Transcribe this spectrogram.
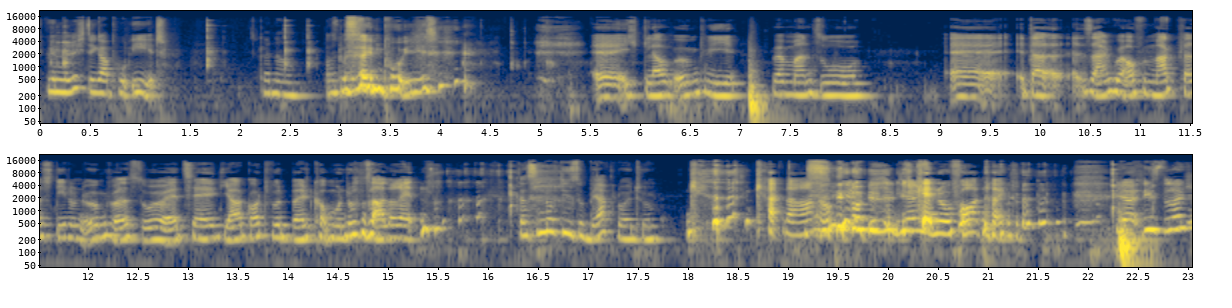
Ich bin ein richtiger Poet. Genau. Und du bist ein Poet. Äh, ich glaube irgendwie, wenn man so, äh, da sagen wir auf dem Marktplatz steht und irgendwas so erzählt, ja, Gott wird bald kommen und uns alle retten. Das sind doch diese Bergleute. Keine Ahnung. Die Leute, Ich kenne nur Fortnite. ja, diese Leute,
